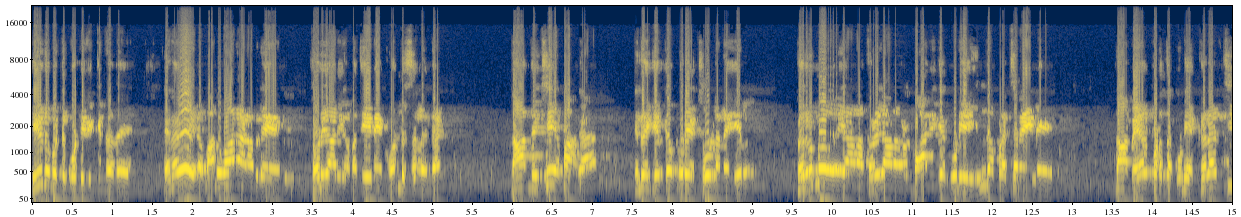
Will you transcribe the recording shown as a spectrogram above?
ஈடுபட்டுக் கொண்டிருக்கின்றது. எனவே இந்த மதுவான அளவிலே தொழிலாளிகள் மத்தியிலே கொண்டு செல்லுங்கள். நான் நிச்சயமாக இன்றைக்கு இருக்கக்கூடிய சூழ்நிலையில் பெரும்பகுதியான தொழிலாளர்கள் பாதிக்கக்கூடிய இந்த பிரச்சனையிலே நாம் ஏற்படுத்தக்கூடிய கிளர்ச்சி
